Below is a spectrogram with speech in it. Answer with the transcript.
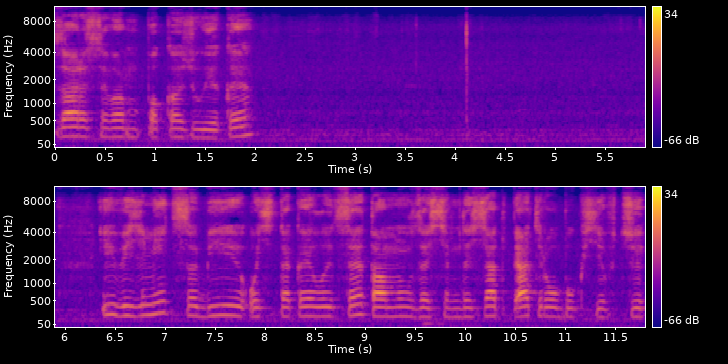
Зараз я вам покажу яке. І візьміть собі ось таке лице там ну, за 75 робоксів, чи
